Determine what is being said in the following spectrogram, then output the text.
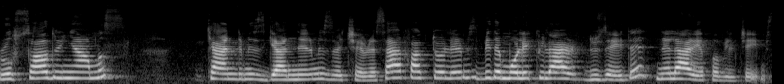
Ruhsal dünyamız, kendimiz, genlerimiz ve çevresel faktörlerimiz bir de moleküler düzeyde neler yapabileceğimiz.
